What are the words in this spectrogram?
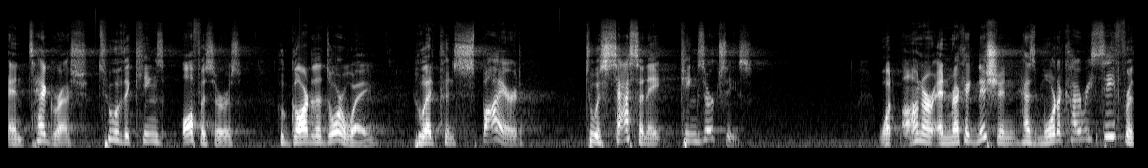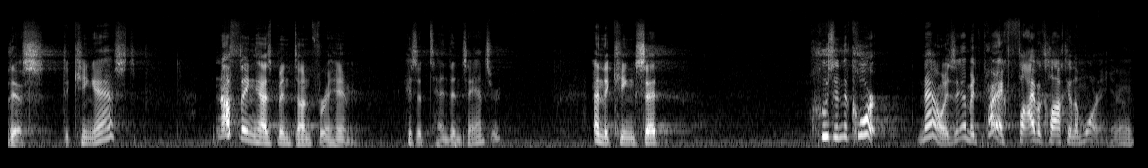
and Teresh, two of the king's officers who guarded the doorway, who had conspired to assassinate King Xerxes. What honor and recognition has Mordecai received for this? The king asked. Nothing has been done for him, his attendants answered. And the king said, Who's in the court? Now, it's probably like 5 o'clock in the morning. You know?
